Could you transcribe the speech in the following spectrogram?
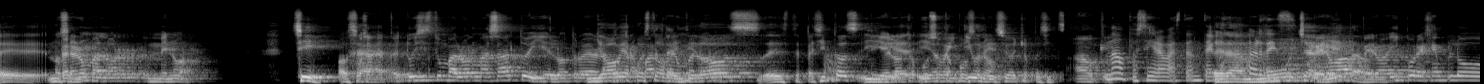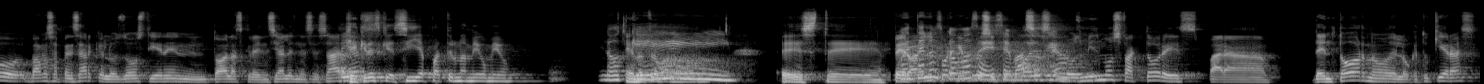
Eh, no Pero sé. era un valor menor. Sí, o O sea, sea, tú hiciste un valor más alto y el otro era yo había puesto valor- 22 este, pesitos y, Y el otro puso 21. 18 pesitos. Ah, ok. No, pues sí, era bastante. Era mucha Pero, pero ahí, por ejemplo, vamos a pensar que los dos tienen todas las credenciales necesarias. ¿Qué crees que sí? Aparte un amigo mío. Ok. El otro valor. Este. Pero Cuéntanos ahí, por cómo ejemplo, se si te basas en los mismos factores para de entorno, de lo que tú quieras,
